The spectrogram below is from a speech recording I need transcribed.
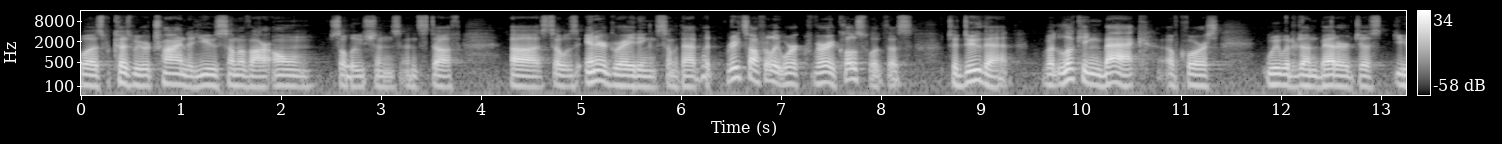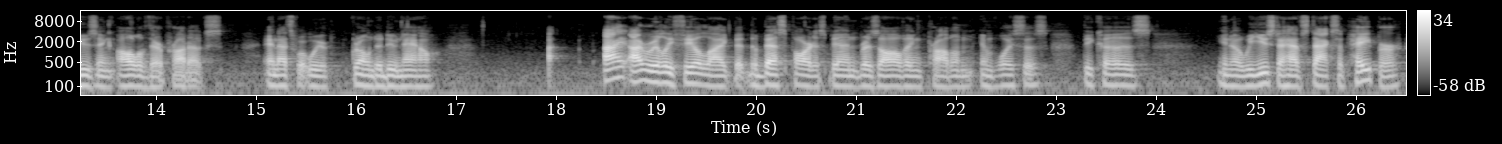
was because we were trying to use some of our own solutions and stuff. Uh, so it was integrating some of that, but ReadSoft really worked very close with us to do that. But looking back, of course, we would have done better just using all of their products. And that's what we're grown to do now. I, I really feel like that the best part has been resolving problem invoices because, you know, we used to have stacks of paper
